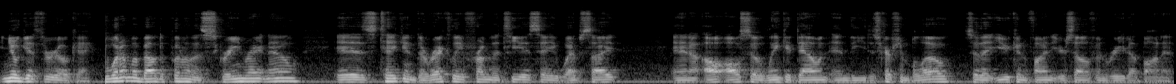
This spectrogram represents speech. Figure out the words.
and you'll get through okay. What I'm about to put on the screen right now is taken directly from the TSA website and I'll also link it down in the description below so that you can find it yourself and read up on it.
